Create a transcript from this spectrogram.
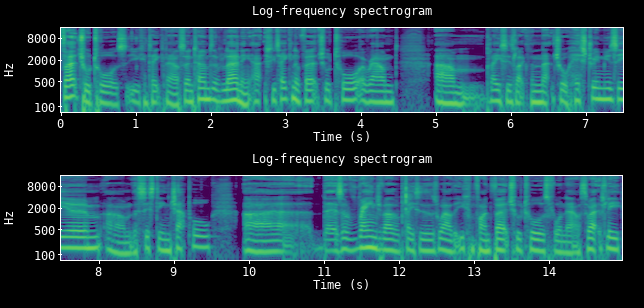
virtual tours you can take now. So in terms of learning, actually taking a virtual tour around um, places like the Natural History Museum, um, the Sistine Chapel. Uh, there's a range of other places as well that you can find virtual tours for now. So actually,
